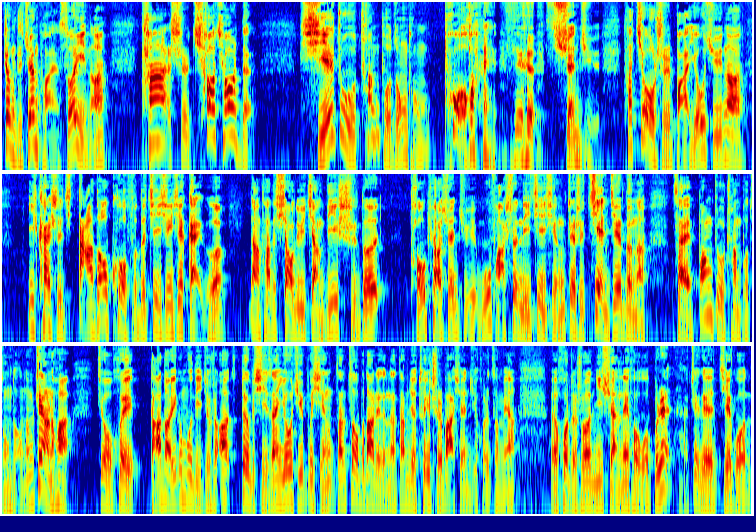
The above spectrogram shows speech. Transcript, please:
政治捐款，所以呢，他是悄悄的协助川普总统破坏这个选举，他就是把邮局呢。一开始大刀阔斧地进行一些改革，让它的效率降低，使得投票选举无法顺利进行，这是间接的呢，在帮助川普总统。那么这样的话，就会达到一个目的，就是，哦，对不起，咱邮局不行，咱做不到这个，那咱们就推迟吧，选举或者怎么样，呃，或者说你选了以后我不认啊，这个结果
